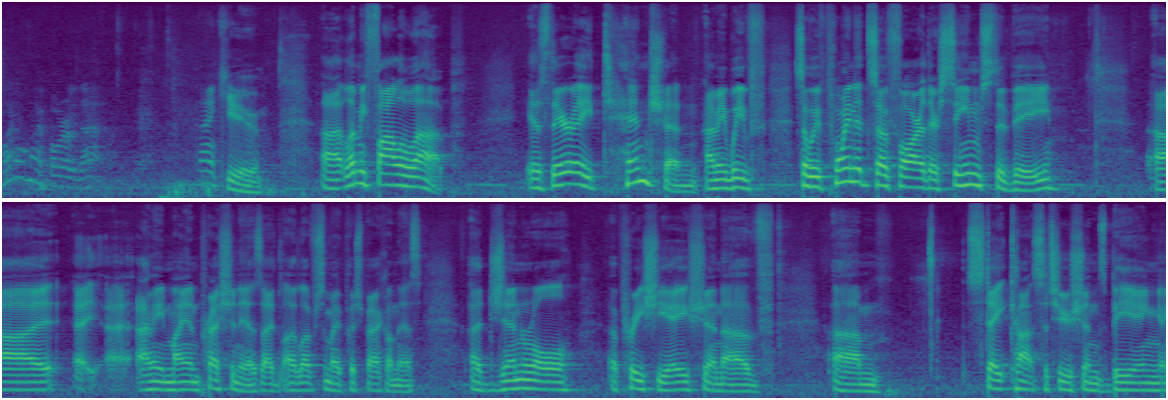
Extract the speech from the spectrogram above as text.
Why don't I borrow that one? Thank you. Uh, let me follow up. Is there a tension? I mean, we've so we've pointed so far. There seems to be. Uh, I, I mean, my impression is I'd, I'd love somebody push back on this. A general appreciation of um, state constitutions being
